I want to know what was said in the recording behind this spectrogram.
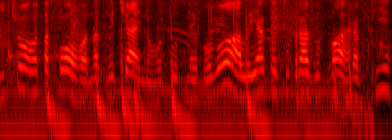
нічого такого надзвичайного тут не було, але якось одразу два гравці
